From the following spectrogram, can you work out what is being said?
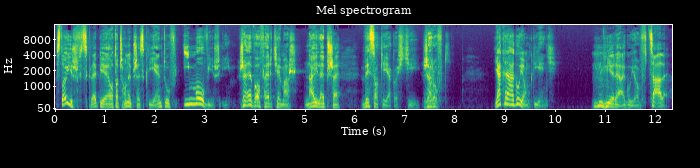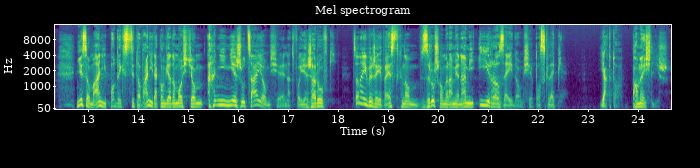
Stoisz w sklepie otoczony przez klientów i mówisz im, że w ofercie masz najlepsze, wysokiej jakości żarówki. Jak reagują klienci? Nie reagują wcale. Nie są ani podekscytowani taką wiadomością, ani nie rzucają się na twoje żarówki. Co najwyżej westchną, wzruszą ramionami i rozejdą się po sklepie. Jak to? Pomyślisz.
